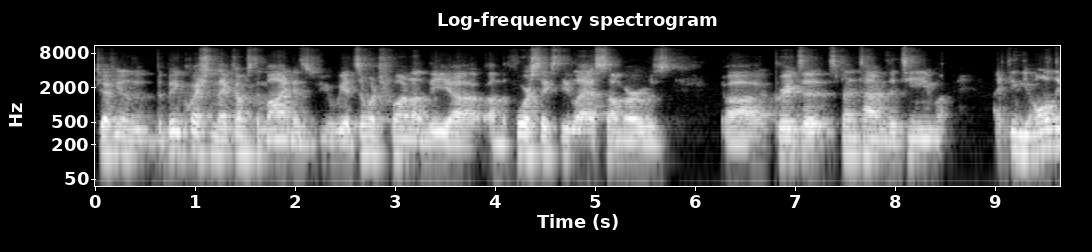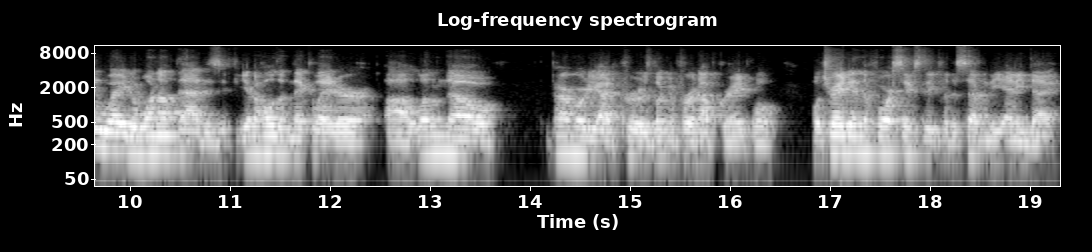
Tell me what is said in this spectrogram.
Jeff, you know, the, the big question that comes to mind is you know, we had so much fun on the uh, on the 460 last summer. It was uh, great to spend time with the team. I think the only way to one up that is if you get a hold of Nick later, uh, let him know Paramount Yacht Crew is looking for an upgrade. We'll we'll trade in the 460 for the 70 any day.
